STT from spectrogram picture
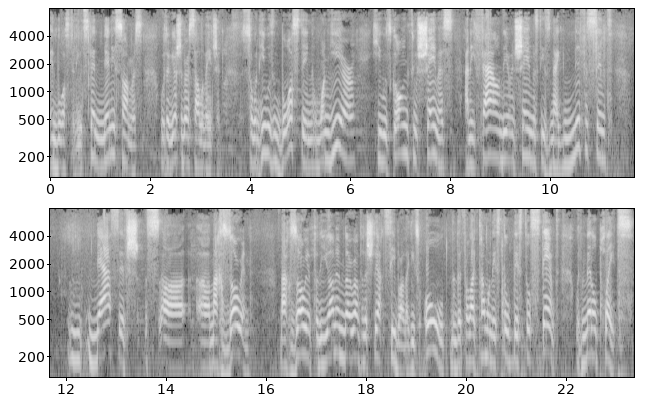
in Boston. He would spend many summers with Rav Yoshe Ber Soloveitchik. So when he was in Boston one year, he was going through Sheamus, and he found there in Sheamus these magnificent, massive uh, uh, machzorim, machzorim for the Yomim Noraim for the Shliach Tzibor, like these old, for like time when they still they still stamped with metal plates.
